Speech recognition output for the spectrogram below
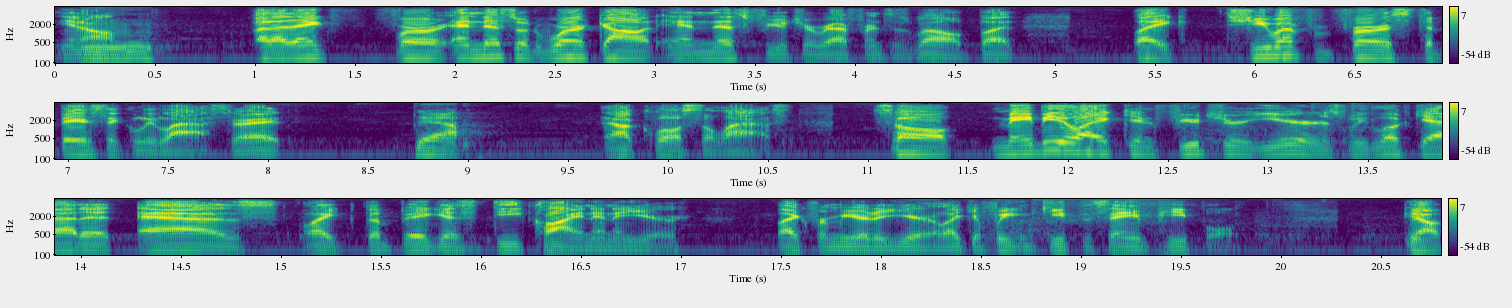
You know, Mhm. but I think for and this would work out in this future reference as well. But like she went from first to basically last, right? Yeah. now close to last. So maybe like in future years, we look at it as like the biggest decline in a year, like from year to year. Like if we can keep the same people, you know,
